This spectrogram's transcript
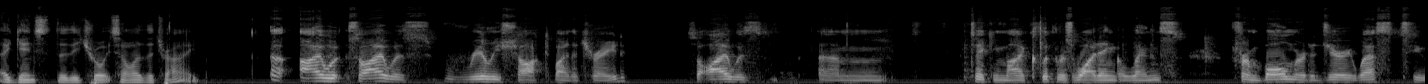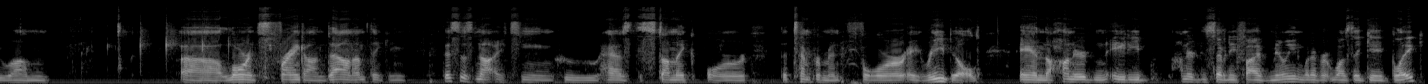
against the Detroit side of the trade? Uh, I w- so I was really shocked by the trade. So I was um, taking my Clippers wide angle lens from Ballmer to Jerry West to um, uh, Lawrence Frank on down. I'm thinking this is not a team who has the stomach or the temperament for a rebuild. And the 180, 175 million, whatever it was they gave Blake,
